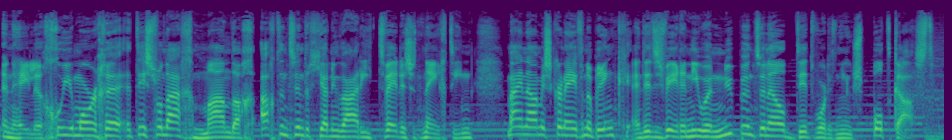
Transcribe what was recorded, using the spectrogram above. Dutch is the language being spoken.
Een hele goede morgen. Het is vandaag maandag 28 januari 2019. Mijn naam is Carne van der Brink en dit is weer een nieuwe nu.nl Dit wordt het nieuws podcast.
